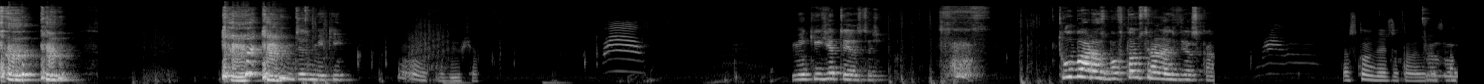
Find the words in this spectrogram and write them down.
Gdzie jest Miki? Zgubił się. Miki, gdzie ty jesteś? Tu Baros, bo w tą stronę jest wioska. To skąd wiesz, że tam jest No wioska? bo,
